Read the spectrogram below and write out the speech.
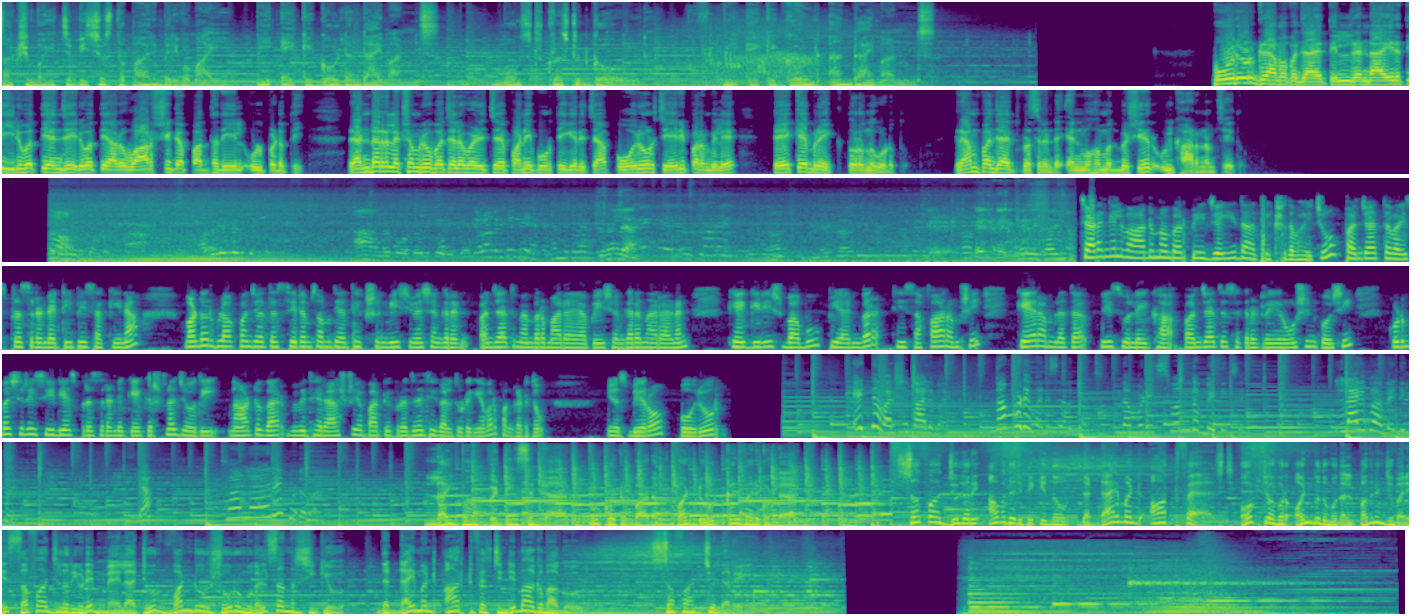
സാക്ഷ്യം വഹിച്ച വിശ്വസ്ത പാരമ്പര്യവുമായി P A K gold and diamonds most trusted gold P A K gold and diamonds Porur ഗ്രാമപഞ്ചായത്തിൽ രണ്ടായിരത്തി ഇരുപത്തിയഞ്ച് ഇരുപത്തിയാറ് വാർഷിക പദ്ധതിയിൽ ഉൾപ്പെടുത്തി. രണ്ടര ലക്ഷം രൂപ ചെലവഴിച്ച് പണി പൂർത്തീകരിച്ച പോരൂർ ചേരിപ്പറമ്പിലെ ടേക്ക് എ ബ്രേക്ക് തുറന്നുകൊടുത്തു. ഗ്രാമപഞ്ചായത്ത് പ്രസിഡന്റ് എൻ മുഹമ്മദ് ബഷീർ ഉദ്ഘാടനം ചെയ്തു. ഫോട്ടോയിൽ കയറിയില്ല ചടങ്ങിൽ വാർഡ് മെമ്പർ പി ജയീദ അധ്യക്ഷത വഹിച്ചു. Panchayat vice president T P Sakeena Vandoor block panchayat സ്ഥിരം സമിതി അധ്യക്ഷൻ വി ശിവശങ്കരൻ പഞ്ചായത്ത് മെമ്പർമാരായ P Sankaranarayanan K Girish Babu P Anvar T Safar Ramshi K Ramlath P Sulekha panchayat secretary Roshin Koshy Kudumbashree C D S president K Krishnajyothi നാട്ടുകാർ വിവിധ രാഷ്ട്രീയ party പ്രതിനിധികൾ തുടങ്ങിയവർ പങ്കെടുത്തു. News bureau Porur. എട്ട് വർഷക്കാലമായി നമ്മുടെ മനസ്സറിഞ്ഞ നമ്മുടെ സ്വന്തം wedding centre Laiba wedding centre വില വളരെ കുറവാണ്. Laiba wedding centre Pookkottumpadam Wandoor Karuvarakundu. Safa jewellery അവതരിപ്പിക്കുന്നു the diamond art fest. October ഒൻപത് മുതൽ പതിനഞ്ച് വരെ സഫ ജ്വല്ലറിയുടെ മേലാറ്റൂർ വണ്ടൂർ ഷോറൂമുകൾ സന്ദർശിക്കൂ. ദ ഡയമണ്ട് ആർട്ട് ഫെസ്റ്റിന്റെ ഭാഗമാകൂ. സഫ ജ്വല്ലറി.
